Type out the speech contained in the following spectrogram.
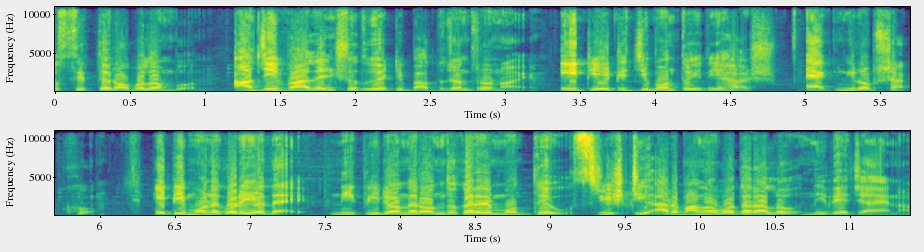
অস্তিত্বের অবলম্বন। আজ এই ভায়োলিন শুধু এটি বাদ্যযন্ত্র নয়, এটি একটি জীবন্ত ইতিহাস, এক নীরব সাক্ষ্য। এটি মনে করিয়ে দেয়, নিপীড়নের অন্ধকারের মধ্যেও সৃষ্টি আর মানবতার আলো নিভে যায় না।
